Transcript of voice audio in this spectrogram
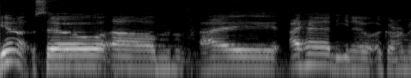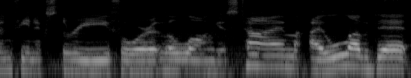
yeah, so um, I I had you know a Garmin Fenix three for the longest time. I loved it,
